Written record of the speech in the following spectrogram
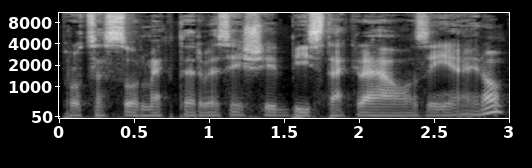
processzor megtervezését bízták rá az AI-ra,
